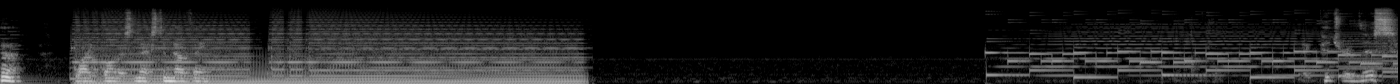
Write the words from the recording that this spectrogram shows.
Life bonus next to nothing. picture of this.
